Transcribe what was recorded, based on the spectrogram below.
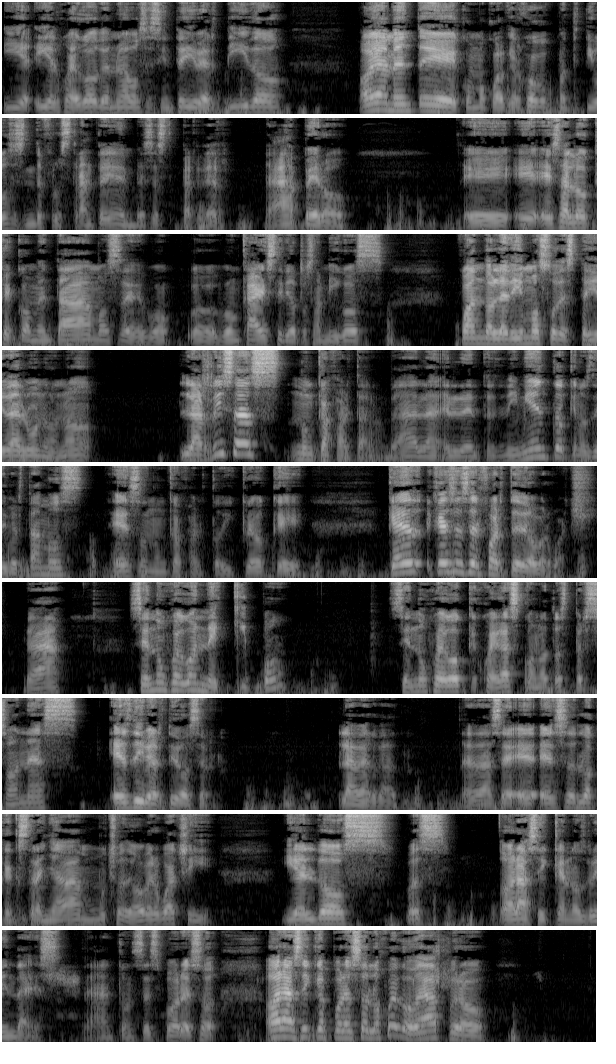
Y, y, el juego de nuevo se siente divertido. Obviamente, como cualquier juego competitivo, se siente frustrante en veces perder. ¿verdad? Pero eh, es algo que comentábamos eh, bon Kaiser y otros amigos cuando le dimos su despedida al 1, ¿no? Las risas nunca faltaron. El entretenimiento, que nos divertamos, eso nunca faltó. Y creo que, que, que ese es el fuerte de Overwatch, ¿verdad? Siendo un juego en equipo, siendo un juego que juegas con otras personas, es divertido hacerlo. La verdad. ¿verdad? Eso es lo que extrañaba mucho de Overwatch y, y el 2, pues ahora sí que nos brinda eso. ¿verdad? Entonces, por eso, ahora sí que por eso lo juego, ¿verdad? Pero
